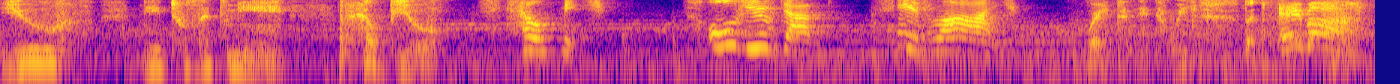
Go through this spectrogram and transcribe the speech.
you need to let me help you. Help me. All you've done is lie. Wait, wait, but Ava!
